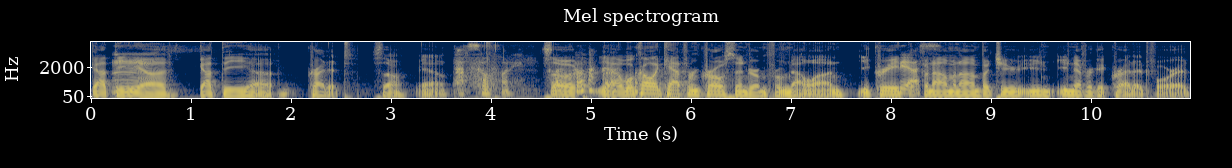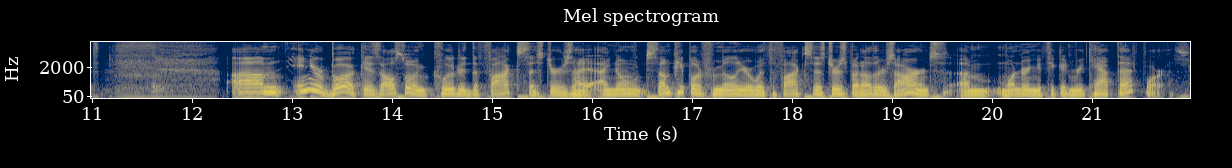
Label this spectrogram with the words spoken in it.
got the mm. uh, got the uh, credit. So yeah, that's so funny. So yeah, we'll call it Catherine Crowe syndrome from now on. You create yes. the phenomenon, but you, you you never get credit for it. Um, in your book is also included the Fox sisters. I, I, know some people are familiar with the Fox sisters, but others aren't. I'm wondering if you could recap that for us.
